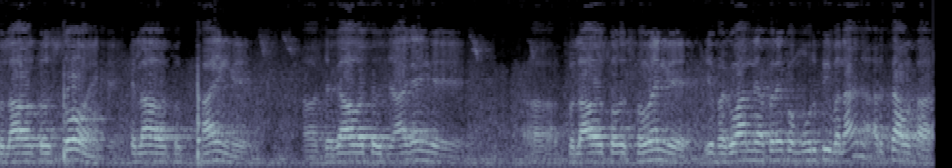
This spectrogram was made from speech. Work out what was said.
सुलाओ तो सोएँगे, खिलाओ तो खाएँगे जगाओ तो जागेंगे खुलाओ तो सोएँगे। ये भगवान ने अपने को मूर्ति बनाया ना अर्चा अवतार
